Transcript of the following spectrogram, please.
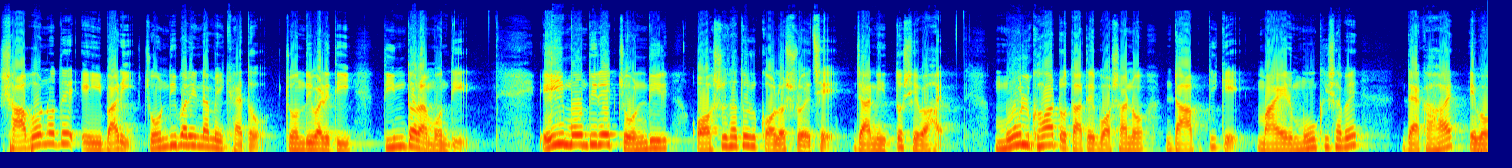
সাবর্ণতে এই বাড়ি চণ্ডীবাড়ির নামেই খ্যাত। চণ্ডীবাড়িটি তিনতলা মন্দির। এই মন্দিরে চণ্ডীর অষ্টধাতুর কলস রয়েছে, যা নিত্য সেবা হয়। মূল ঘট ও তাতে বসানো ডাবটিকে মায়ের মুখ হিসাবে দেখা হয় এবং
